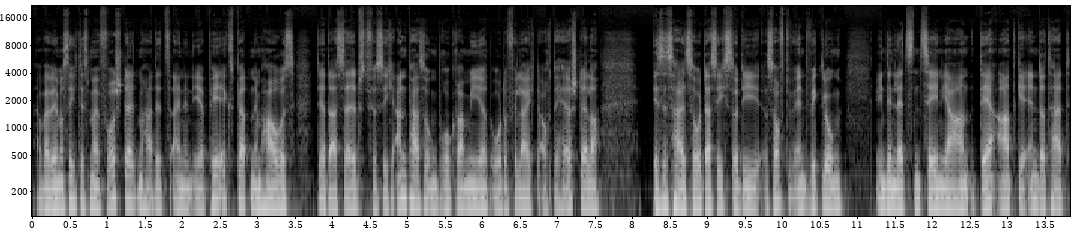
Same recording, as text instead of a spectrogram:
Aber wenn man sich das mal vorstellt, man hat jetzt einen ERP-Experten im Haus, der da selbst für sich Anpassungen programmiert oder vielleicht auch der Hersteller, ist es halt so, dass sich so die Softwareentwicklung in den letzten zehn Jahren derart geändert hat,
